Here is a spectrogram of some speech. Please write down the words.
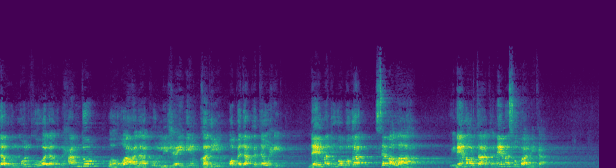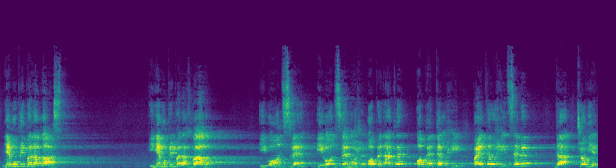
lahu l-mulku wa lahu l-hamdu wa huwa ala kulli shay'in qadir. Opet dakle tauhid. Nema drugog Boga sem Allaha. I nema ortaka, nema suparnika. Njemu pripada vlast. I njemu pripada hvala. I on sve, i on sve može. Opet dakle, opet teuhid. Pa je teuhid sebe da čovjek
